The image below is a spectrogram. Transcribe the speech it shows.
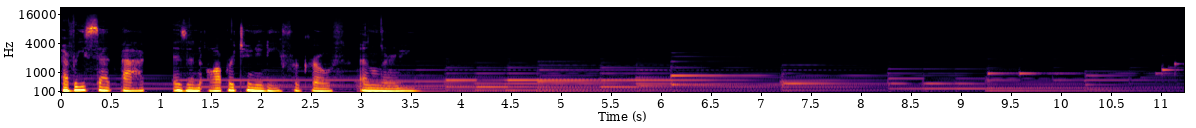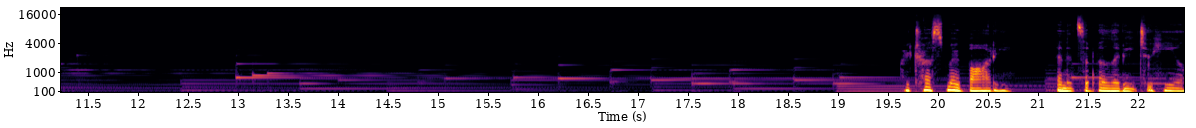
Every setback is an opportunity for growth and learning. I trust my body and its ability to heal.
